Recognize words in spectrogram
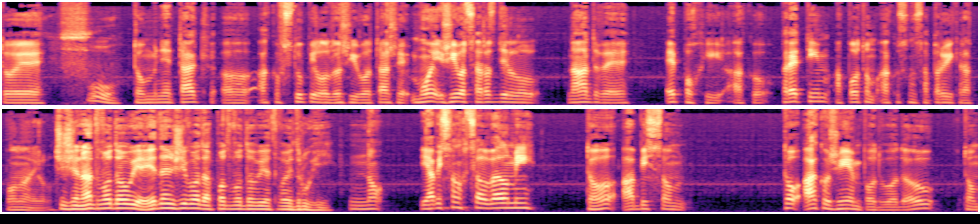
To je, Fú. to mne tak uh, ako vstúpilo do života, že môj život sa rozdelil na dve epochy, ako predtým a potom, ako som sa prvýkrát ponoril. Čiže nad vodou je jeden život a pod vodou je tvoj druhý. No, ja by som chcel veľmi to, aby som to, ako žijem pod vodou, v tom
